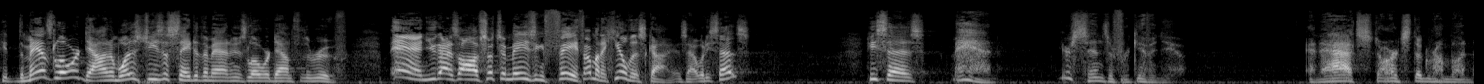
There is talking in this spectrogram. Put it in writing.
The man's lowered down, and what does Jesus say to the man who's lowered down through the roof? Man, you guys all have such amazing faith. I'm going to heal this guy. Is that what he says? He says, Man, your sins are forgiven you. And that starts the grumbling.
